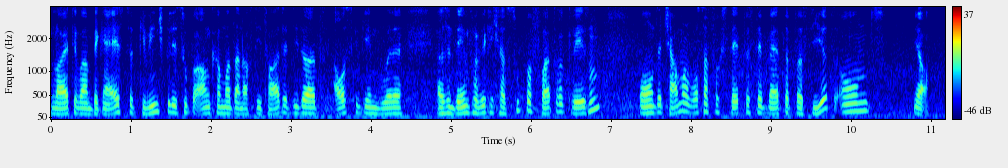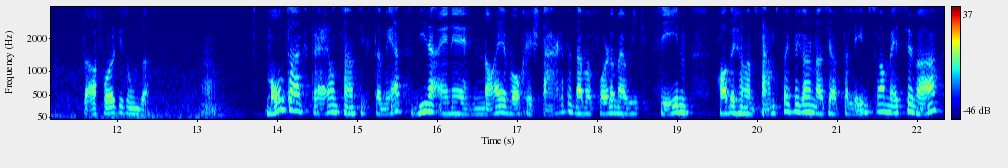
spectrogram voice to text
Leute waren begeistert, Gewinnspiel ist super angekommen, dann auch die Torte, die dort ausgegeben wurde. Also in dem Fall wirklich ein super Vortrag gewesen. Und jetzt schauen wir mal, was einfach Step by Step weiter passiert und ja, der Erfolg ist unser. Ja. Montag, 23. März, wieder eine neue Woche startet, aber voll einmal Week 10 hatte schon am Samstag begonnen, als ich auf der Lebensraummesse war.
